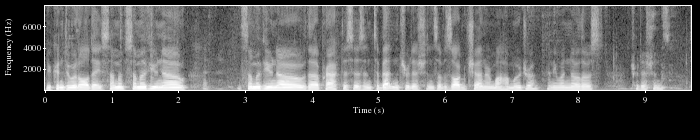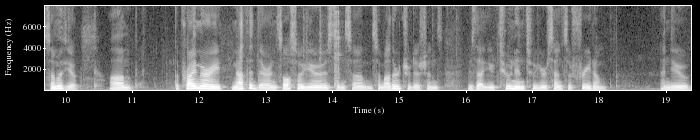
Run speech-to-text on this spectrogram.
You can do it all day. Some of, some of you know, some of you know the practices in Tibetan traditions of Dzogchen or Mahamudra. Anyone know those traditions? Some of you. Um, the primary method there, and it's also used in some, some other traditions, is that you tune into your sense of freedom and you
